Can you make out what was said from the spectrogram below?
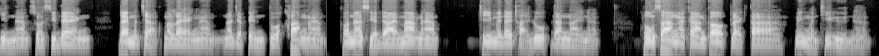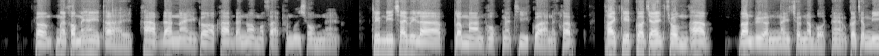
หินนะครับ ส่วนสีแดงได้มาจากแมลงนะครับ น่าจะเป็นตัวคลั่งนะครับ ก็น่าเสียดายมากนะครับ ที่ไม่ได้ถ่ายรูปด้านในนะครับ โครงสร้างอาคารก็แปลกตาไม่เหมือนที่อื่นนะครับ ก็เมื่อเขาไม่ให้ถ่ายภาพด้านในก็เอาภาพด้านนอกมาฝากท่านผู้ชมนะคลิปนี้ใช้เวลาประมาณ 6 นาทีกว่านะครับ ท้ายคลิปก็จะให้ชมภาพบ้านเรือนในชนบทนะครับก็จะมี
